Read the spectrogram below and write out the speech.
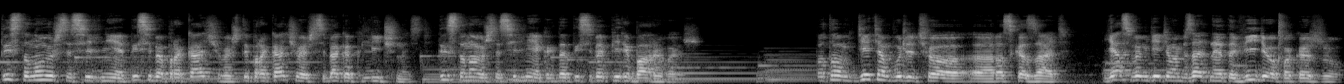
ты становишься сильнее, ты себя прокачиваешь, ты прокачиваешь себя как личность. Ты становишься сильнее, когда ты себя перебарываешь. Потом детям будет что э, рассказать. Я своим детям обязательно это видео покажу.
